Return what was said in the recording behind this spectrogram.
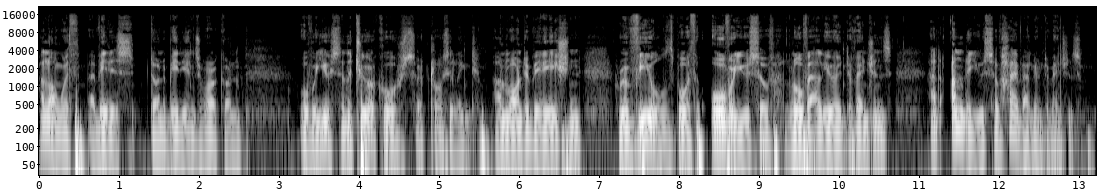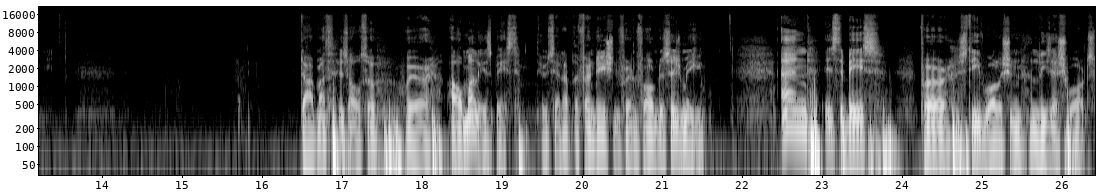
along with Avedis Donabedian's work on overuse. And the two, of course, are closely linked. Unwanted variation reveals both overuse of low value interventions and underuse of high value interventions. Dartmouth is also where Al Mulley is based, who set up the Foundation for Informed Decision Making. And it's the base for Steve Woloshin and Lisa Schwartz.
